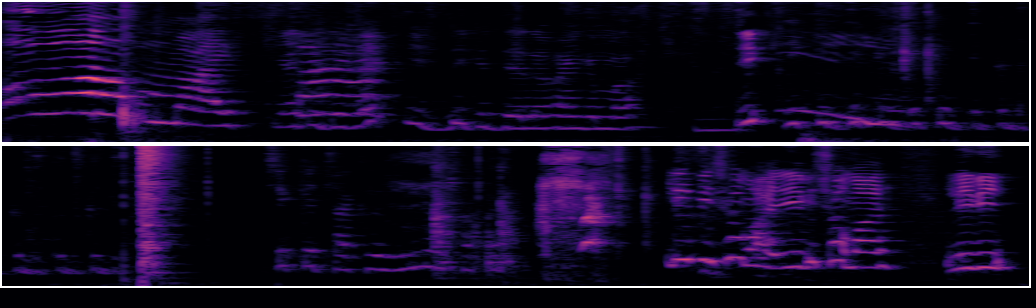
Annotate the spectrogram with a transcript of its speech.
Oh mein Ich hätte direkt die dicke Delle reingemacht. Dicki. Ticke, tacke. Levi, schau mal, Levi, schau mal. Levi.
